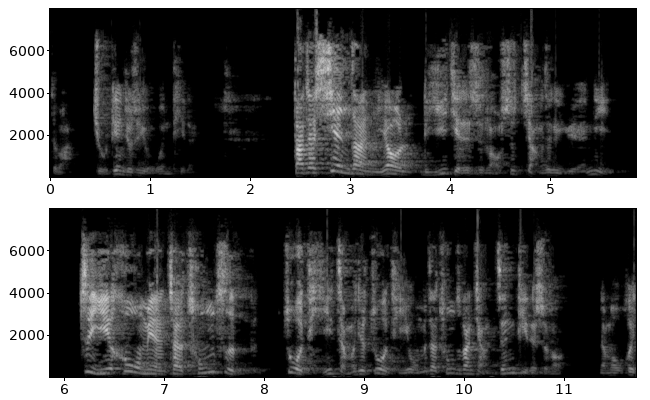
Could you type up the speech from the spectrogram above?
对吧？酒店就是有问题的。大家现在你要理解的是老师讲的这个原理。至于后面在冲刺做题怎么去做题，我们在冲刺班讲真题的时候。那么我会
